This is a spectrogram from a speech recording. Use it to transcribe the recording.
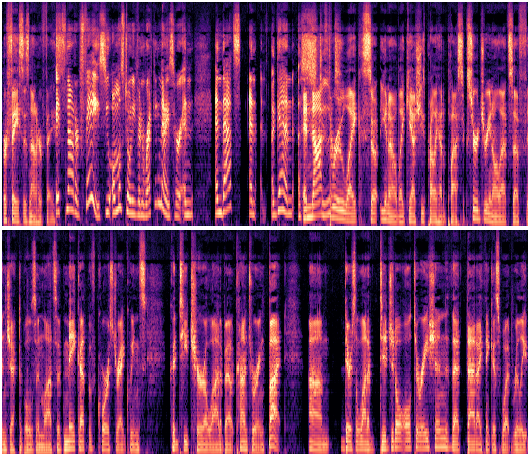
Her face is not her face. it's not her face. You almost don't even recognize her, and and that's and again, and not through like so you know like yeah she's probably had a plastic surgery and all that stuff injectables and lots of makeup of course drag queens could teach her a lot about contouring but um there's a lot of digital alteration that that i think is what really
